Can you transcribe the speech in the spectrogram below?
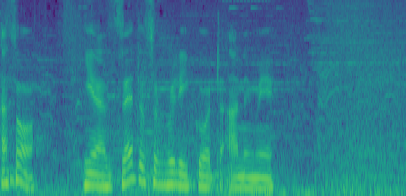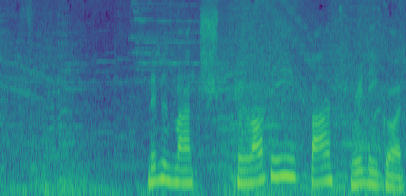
Achso, yeah, that is a really good anime. Little much plotty, but really good.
